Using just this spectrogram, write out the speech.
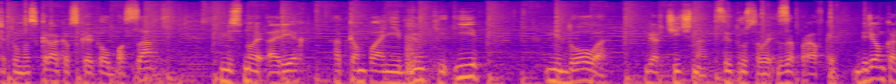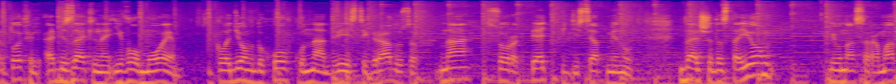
Это у нас краковская колбаса, мясной орех от компании Брюки и медово-горчично-цитрусовой заправкой. Берем картофель, обязательно его моем, кладем в духовку на 200 градусов на 45-50 минут. Дальше достаем, и у нас аромат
